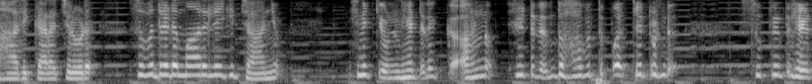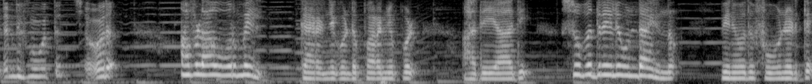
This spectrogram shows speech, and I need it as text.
ആദി കരച്ചിലൂടെ സുഭദ്രയുടെ മാറിലേക്ക് ചാഞ്ഞു. എനിക്ക് ഉണ്ണിയേട്ടനെ കാണണം. ഏട്ടൻ എന്തോ ആപത്ത് പറ്റിയിട്ടുണ്ട്. സ്വപ്നത്തിൽ ഏട്ടന്റെ മുഖത്ത് ചോര. അവൾ ആ ഓർമ്മയിൽ കരഞ്ഞുകൊണ്ട് പറഞ്ഞപ്പോൾ അതേ ആദി സുഭദ്രയിലും ഉണ്ടായിരുന്നു. വിനോദ് ഫോൺ എടുത്ത്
